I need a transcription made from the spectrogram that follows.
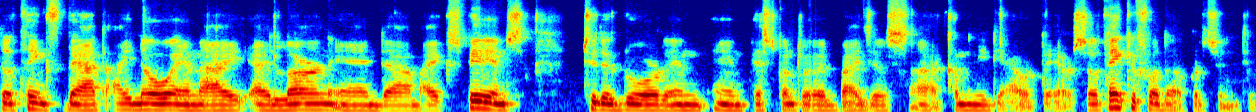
the things that I know and I, I learn and um, I experience to the grower and, and pest control advisors uh, community out there. So thank you for the opportunity.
